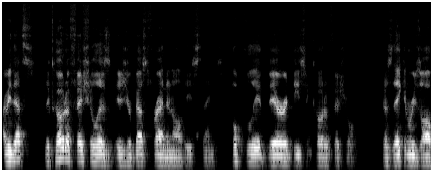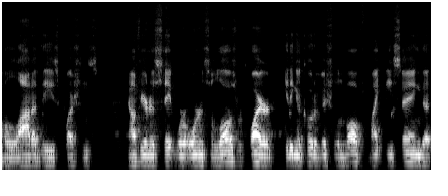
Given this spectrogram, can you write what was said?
I mean, that's the code official is is your best friend in all these things. Hopefully, they're a decent code official because they can resolve a lot of these questions. Now, if you're in a state where ordinance and law is required, getting a code official involved might be saying that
